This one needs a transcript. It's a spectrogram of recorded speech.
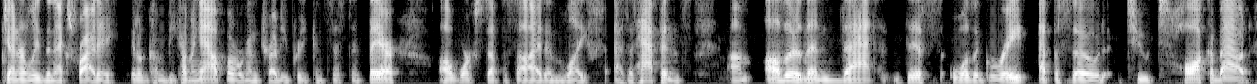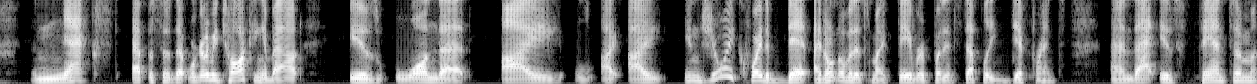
generally the next Friday it'll come be coming out, but we're going to try to be pretty consistent there. Uh, work stuff aside and life as it happens. Um, other than that, this was a great episode to talk about. Next episode that we're going to be talking about is one that I I I enjoy quite a bit. I don't know that it's my favorite, but it's definitely different. And that is Phantom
